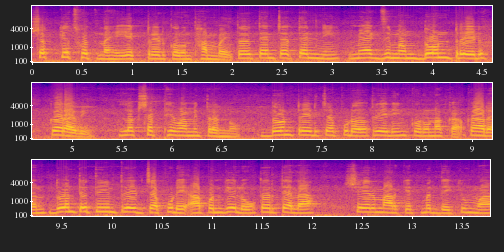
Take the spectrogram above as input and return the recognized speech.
शक्यच होत नाही एक ट्रेड करून थांबाय. तर त्यांच्या त्यांनी मॅक्झिमम दोन ट्रेड करावे. लक्षात ठेवा मित्रांनो दोन ट्रेडच्या पुढं ट्रेडिंग करू नका. कारण दोन ते तीन ट्रेडच्या पुढे आपण गेलो तर त्याला शेअर मार्केटमध्ये किंवा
